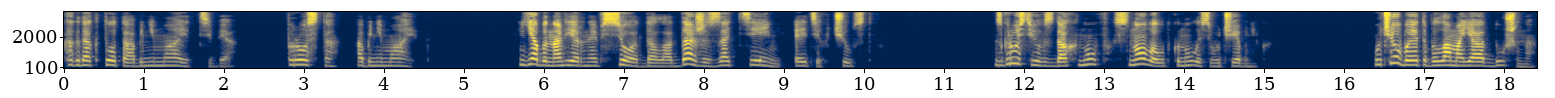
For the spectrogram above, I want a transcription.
Когда кто-то обнимает тебя. Просто обнимает. Я бы, наверное, все отдала, даже за тень этих чувств. С грустью вздохнув, снова уткнулась в учебник. Учеба это была моя отдушина.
